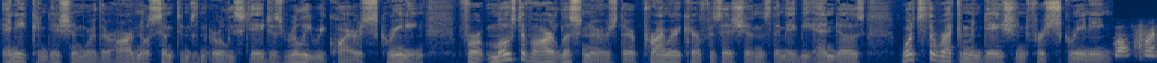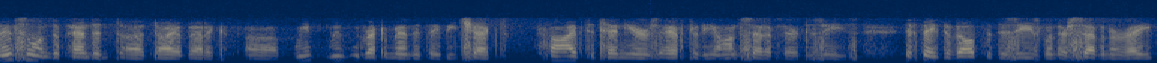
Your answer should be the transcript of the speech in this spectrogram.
Any condition where there are no symptoms in the early stages really requires screening. For most of our listeners, they're primary care physicians, they may be endos. What's the recommendation for screening? Well, for an insulin dependent uh, diabetic, uh, we, we would recommend that they be checked five to ten years after the onset of their disease. If they've developed the disease when they're seven or eight,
